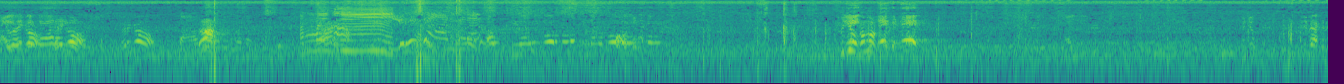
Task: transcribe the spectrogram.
Let it go. Let it go. Let it go. Ah! Video, come on. Take it, take it. Video, back it.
